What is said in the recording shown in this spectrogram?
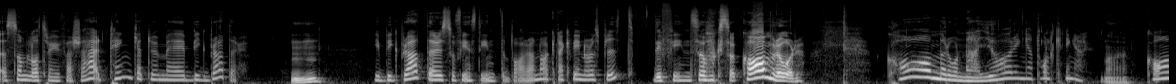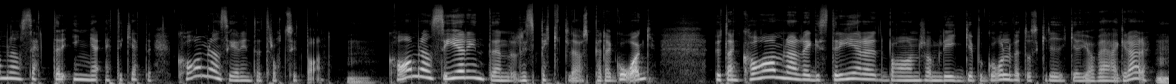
Eh, som låter ungefär så här, tänk att du är med i Big Brother. Mm. I Big Brother så finns det inte bara nakna kvinnor och sprit. Det finns också kameror. Kamerorna gör inga tolkningar. Nej. Kameran sätter inga etiketter. Kameran ser inte ett trotsigt barn. Mm. Kameran ser inte en respektlös pedagog. Utan kameran registrerar ett barn som ligger på golvet och skriker jag vägrar. Mm.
